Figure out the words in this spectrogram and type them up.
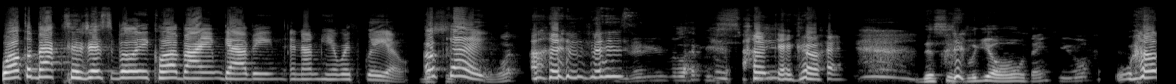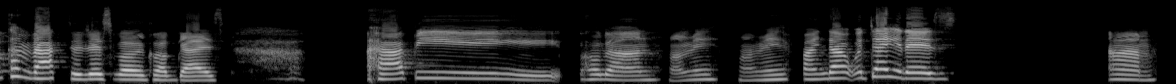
Welcome back to Disability Club. I am Gabby, and I'm here with Leo. This is- okay. what? on You this- didn't even let me speak. okay, go ahead. This is Leo. Thank you. Welcome back to Disability Club, guys. Happy. Hold on. Let me let me find out what day it is. Um.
